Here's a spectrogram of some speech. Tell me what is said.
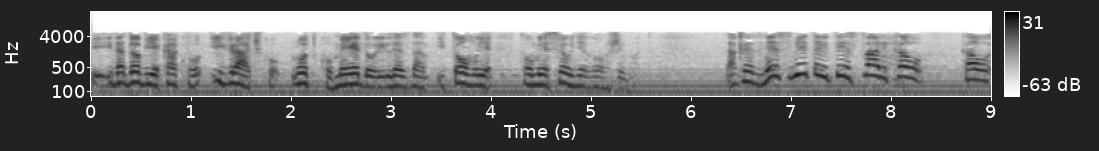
i, i da dobije kakvu igračku, lutku, medu ili ne znam i to mu je, to mu je sve u njegovom životu. Dakle, ne smetaju te stvari kao, kao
